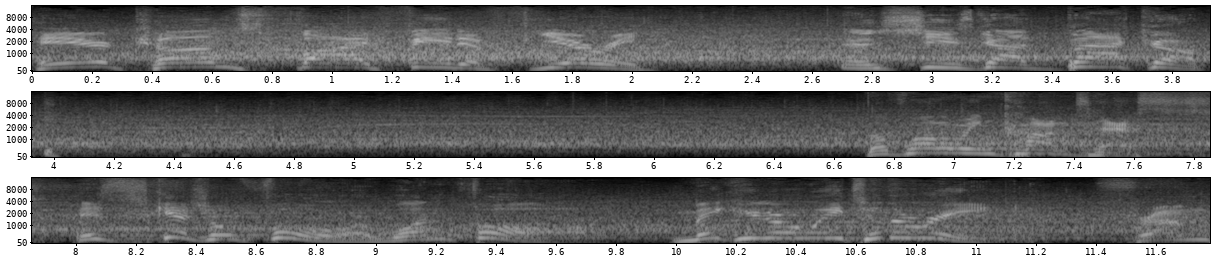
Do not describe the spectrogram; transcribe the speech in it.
Here comes five feet of fury. And she's got backup. The following contest is scheduled for one fall. Making her way to the ring from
